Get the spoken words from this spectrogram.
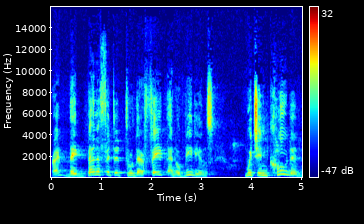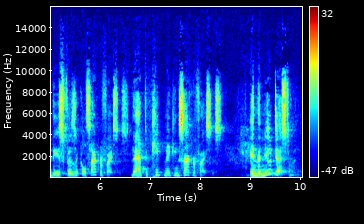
Right? They benefited through their faith and obedience, which included these physical sacrifices. They had to keep making sacrifices. In the New Testament,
